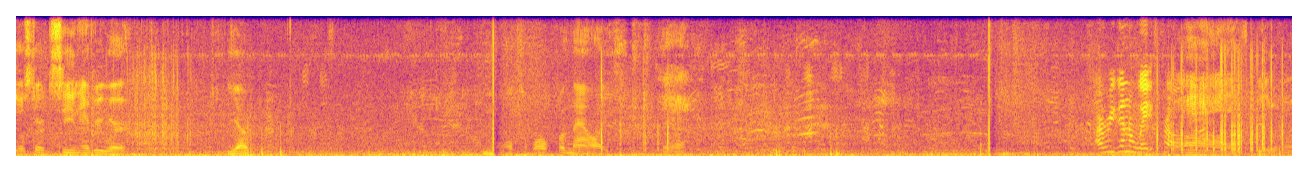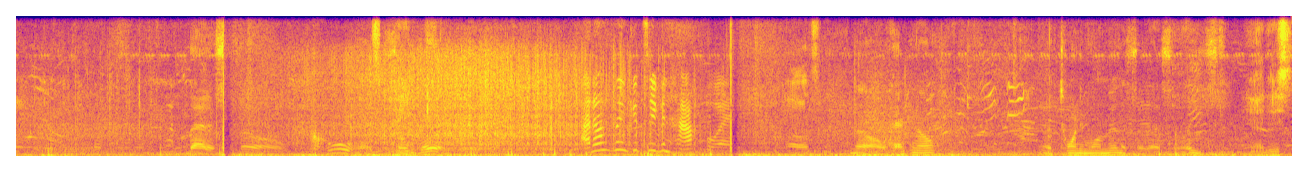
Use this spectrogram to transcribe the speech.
you'll start seeing everywhere. Yep. Multiple finales. Yeah. Are we gonna wait for all Wow, that's beautiful. That is so cool. That's so big. I don't think it's even halfway. Oh, it's No, heck no. 20 more minutes of this at least. yeah. This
